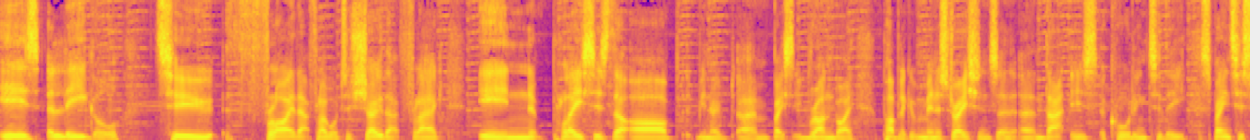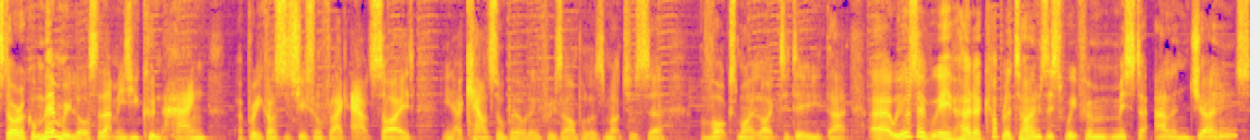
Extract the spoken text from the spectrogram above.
is illegal to fly that flag or to show that flag in places that are, you know, um, basically run by public administrations, and, and, that is according to the Spain's historical memory law. So that means you couldn't hang a pre-constitutional flag outside, you know, a council building, for example, as much as uh, Vox might like to do that. Uh, we also we've heard a couple of times this week from Mr. Alan Jones.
